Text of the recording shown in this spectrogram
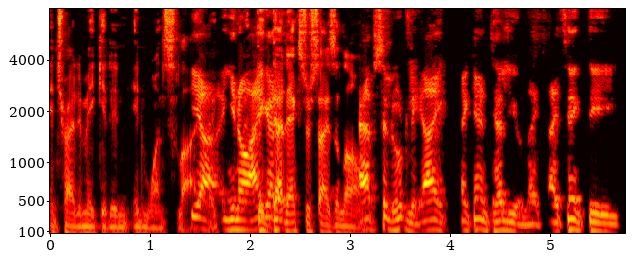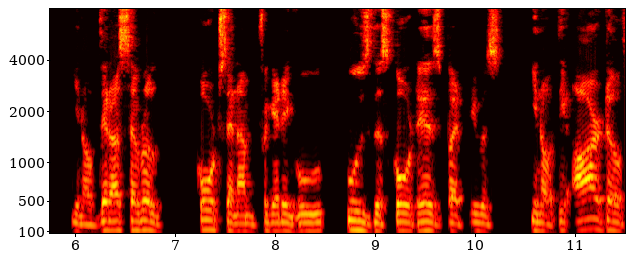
and try to make it in, in one slide. Yeah, like, you know, I, I gotta, that exercise alone. Absolutely, I I can't tell you, like, I think the you know there are several quotes, and I'm forgetting who whose this quote is, but it was you know the art of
